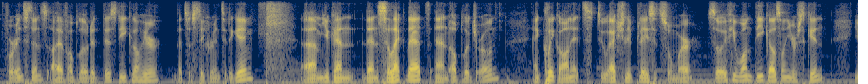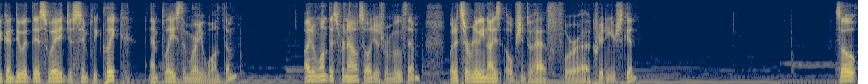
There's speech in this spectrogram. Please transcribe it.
For instance, I have uploaded this decal here. That's a sticker into the game. Um, you can then select that and upload your own and click on it to actually place it somewhere. So if you want decals on your skin, you can do it this way. Just simply click and place them where you want them. I don't want this for now, so I'll just remove them. But it's a really nice option to have for uh, creating your skin. So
